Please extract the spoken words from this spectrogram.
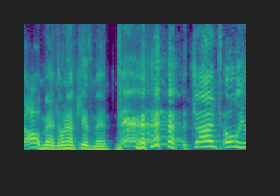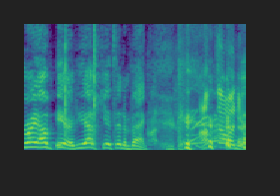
Oh man, don't have kids, man. John, totally right up here. If you have kids, send them back. I'm telling you,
